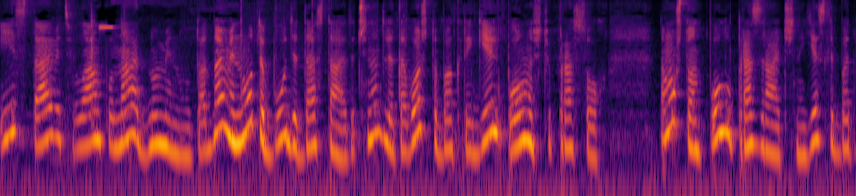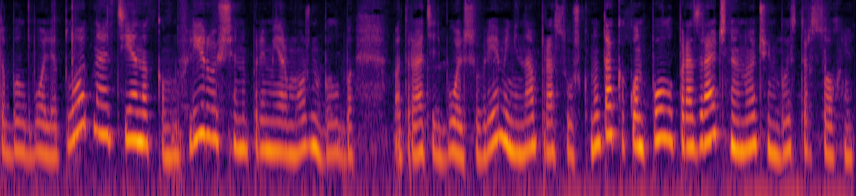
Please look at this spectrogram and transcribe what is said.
и ставить в лампу на одну минуту. Одной минуты будет достаточно для того, чтобы акригель полностью просох потому что он полупрозрачный. Если бы это был более плотный оттенок, камуфлирующий, например, можно было бы потратить больше времени на просушку. Но так как он полупрозрачный, он очень быстро сохнет.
